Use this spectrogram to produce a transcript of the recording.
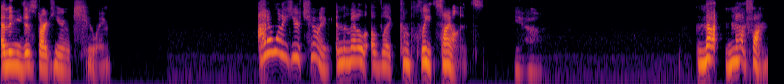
and then you just start hearing chewing. I don't want to hear chewing in the middle of like complete silence. yeah. Not not fun.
